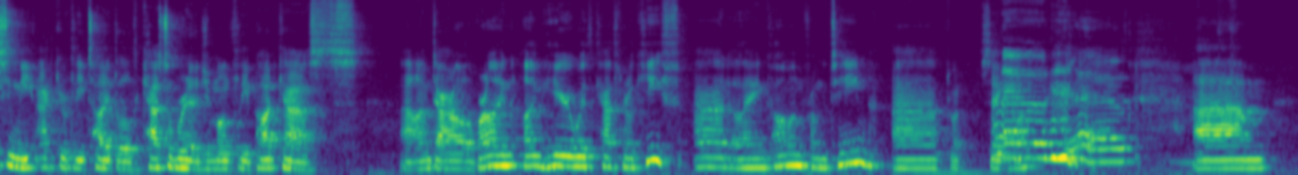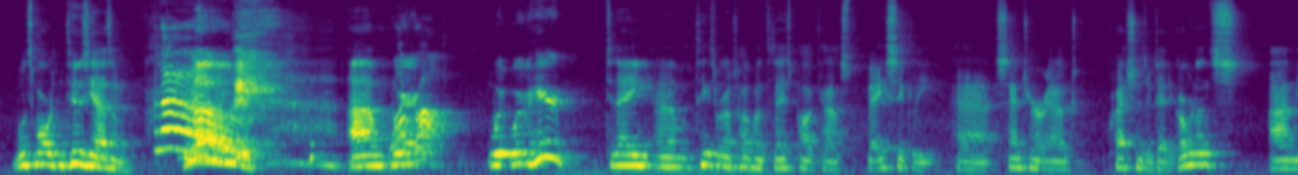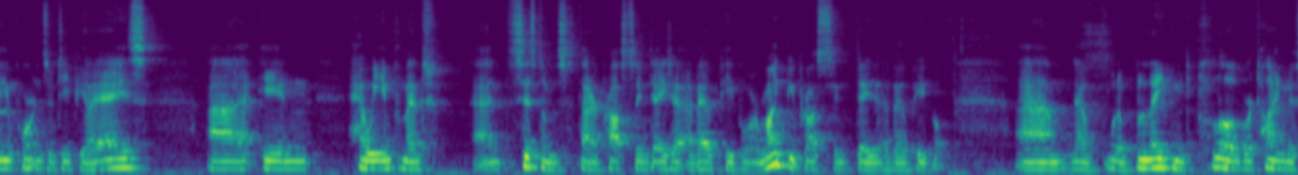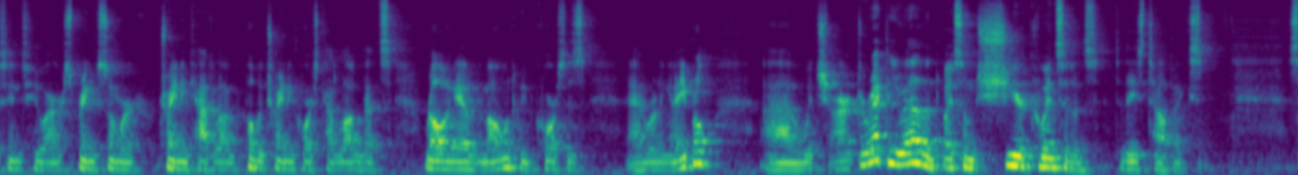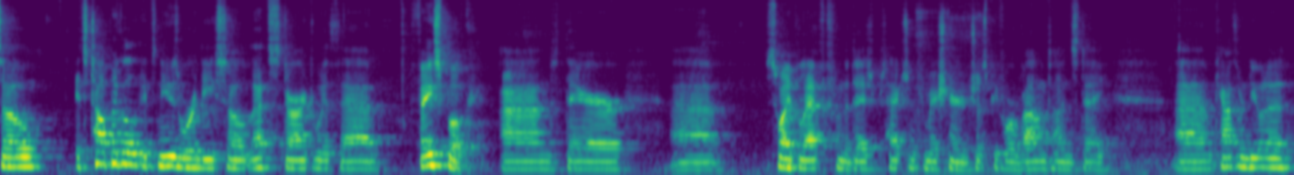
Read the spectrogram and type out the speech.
increasingly accurately titled Castlebridge Monthly Podcasts. Uh, I'm Daragh O'Brien. I'm here with Katherine O'Keefe and Elaine Common from the team. Uh, do you want to say Hello. Hello. Um, once more with enthusiasm. Hello. Hello. Um, we're, Rah, we're, we're here today. Um, things we're going to talk about in today's podcast basically uh, center around questions of data governance and the importance of DPIAs uh, in how we implement uh, systems that are processing data about people or might be processing data about people. Um, now, what a blatant plug, we're tying this into our spring summer training catalogue, public training course catalogue that's rolling out at the moment. We have courses uh, running in April, uh, which are directly relevant by some sheer coincidence to these topics. So it's topical, it's newsworthy. So let's start with uh, Facebook and their uh, swipe left from the Data Protection Commissioner just before Valentine's Day. Um, Katherine, do you want to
